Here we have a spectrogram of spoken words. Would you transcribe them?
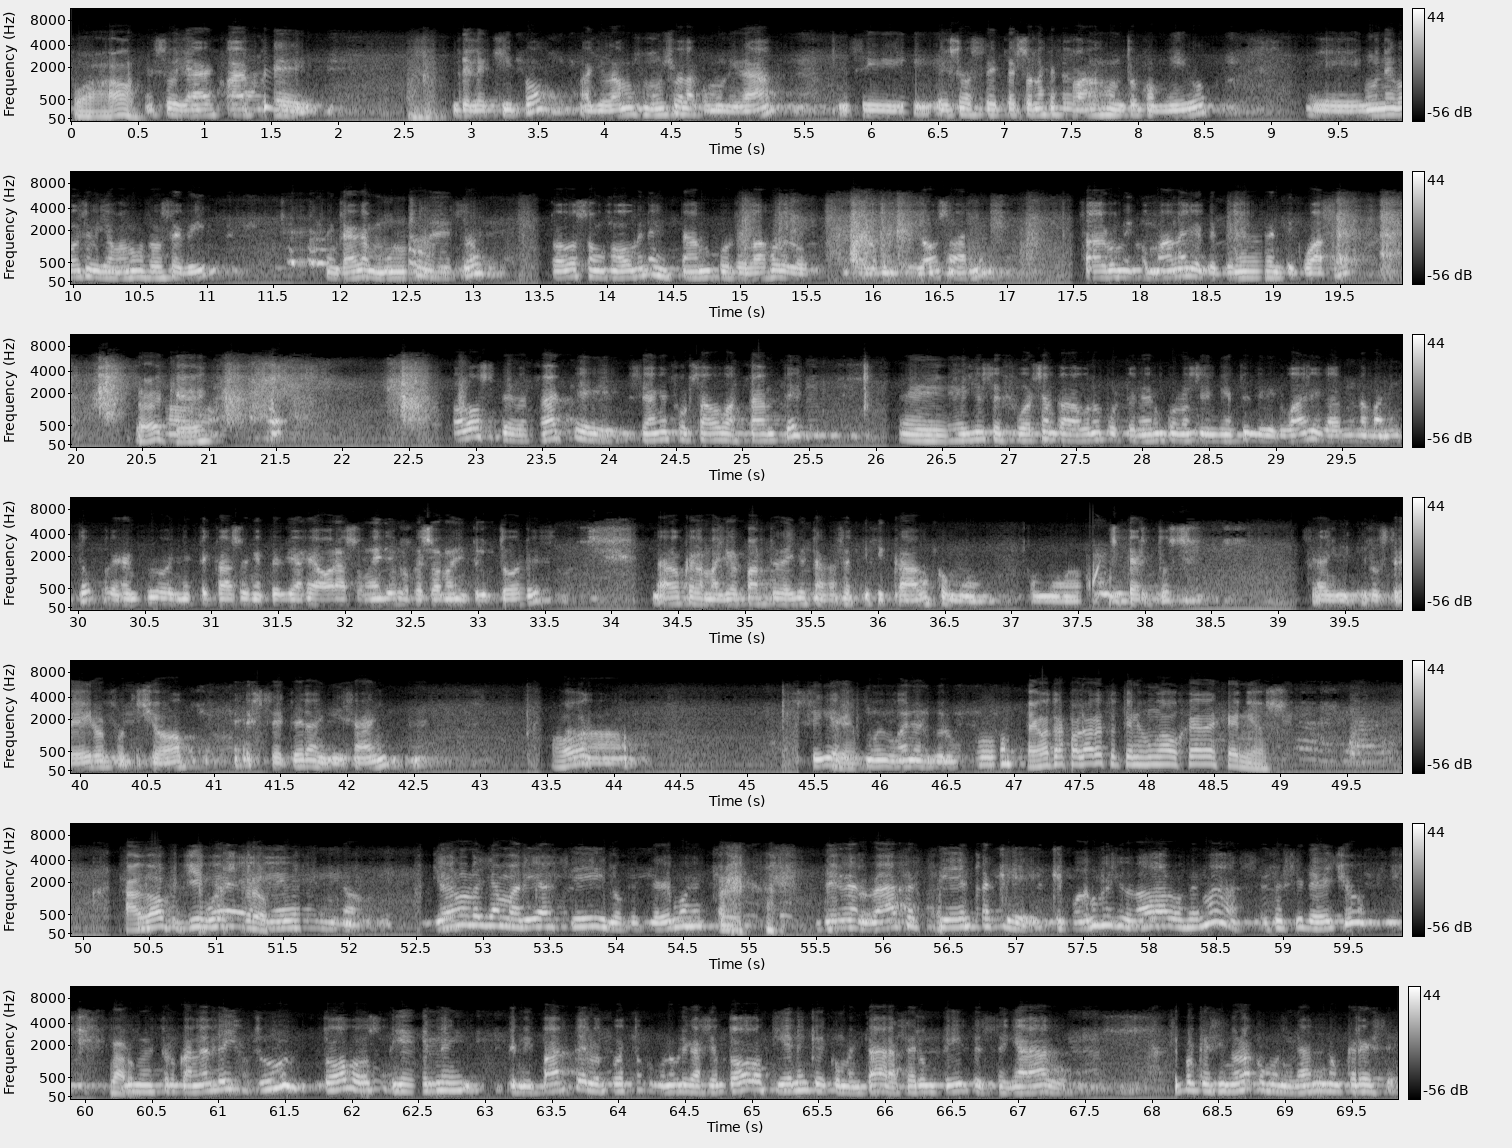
Wow. Eso ya es parte del equipo, ayudamos mucho a la comunidad, sí, esas personas que trabajan junto conmigo, eh, un negocio que llamamos 12 se encargan mucho de eso, todos son jóvenes, están por debajo de los, 22 años, salvo mi co-manager que tiene 24. Okay. Ah, todos de verdad que se han esforzado bastante. Eh, ellos se esfuerzan cada uno por tener un conocimiento individual y darme una manito. Por ejemplo, en este caso, en este viaje ahora son ellos los que son los instructores, dado que la mayor parte de ellos están certificados como, como expertos, o sea, Illustrator, Photoshop, etcétera, en design. Oh. Ah, sí, es muy bueno el grupo. En otras palabras, tú tienes un auge de genios. Adobe Genius Group. Yo no lo llamaría así, lo que queremos es que de verdad se sienta que, que podemos ayudar a los demás. Es decir, de hecho, en nuestro canal de YouTube todos tienen, de mi parte lo he puesto como una obligación, todos tienen que comentar, hacer un tip, enseñar algo. Sí, porque si no la comunidad no crece.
